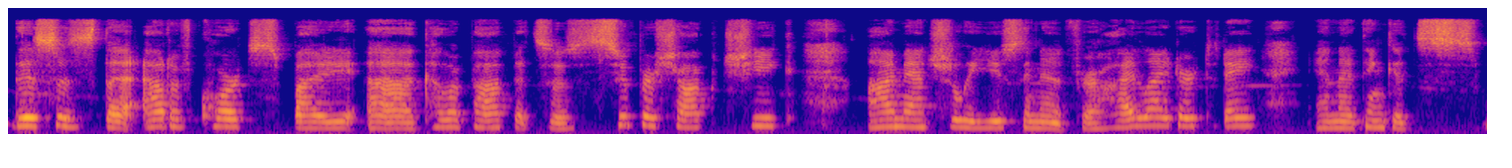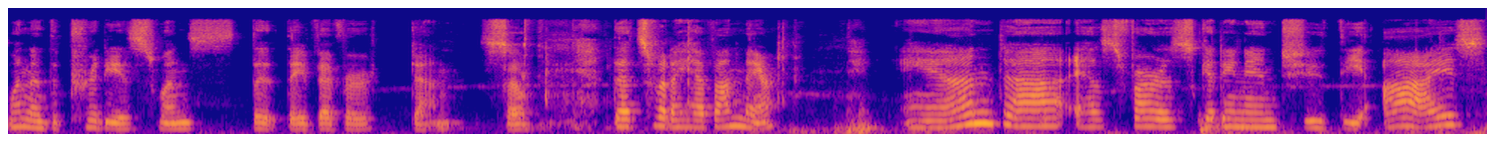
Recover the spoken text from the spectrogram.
this is the Out of Quartz by uh, ColourPop. It's a Super Shock Cheek. I'm actually using it for highlighter today, and I think it's one of the prettiest ones that they've ever done. So that's what I have on there. And uh, as far as getting into the eyes,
